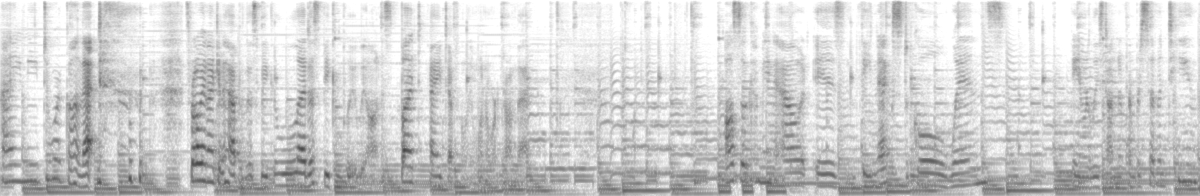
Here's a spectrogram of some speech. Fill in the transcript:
I need to work on that. it's probably not going to happen this week, let us be completely honest, but I definitely want to work on that. Also coming out is The Next Goal Wins, being released on November 17th.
